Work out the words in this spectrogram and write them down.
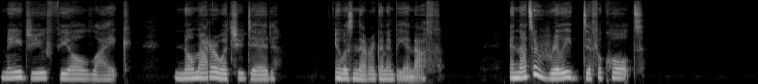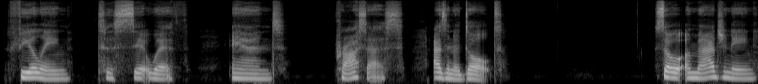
made you feel like no matter what you did, it was never going to be enough. And that's a really difficult feeling to sit with and process as an adult. So, imagining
